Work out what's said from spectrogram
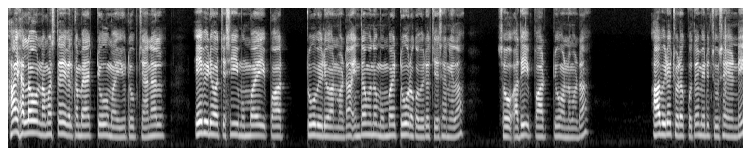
Hi hello namaste welcome back to my YouTube channel a video వచ్చేసి ముంబై పార్ట్ టూ వీడియో అనమాట ఇంతకుముందు ముంబై టూర్ ఒక వీడియో చేశాను కదా. సో అది పార్ట్ టూ అన్నమాట. ఆ వీడియో చూడకపోతే మీరు చూసేయండి.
